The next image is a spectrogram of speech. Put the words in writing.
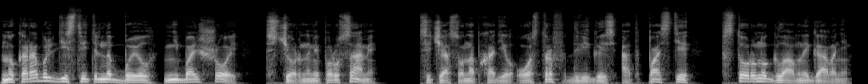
Но корабль действительно был небольшой, с черными парусами. Сейчас он обходил остров, двигаясь от пасти в сторону главной гавани.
